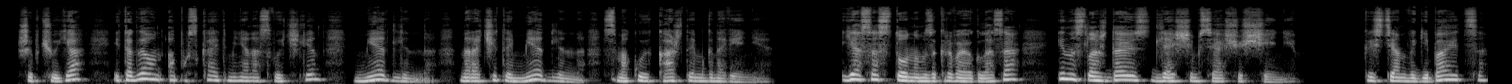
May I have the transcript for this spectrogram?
— шепчу я, и тогда он опускает меня на свой член медленно, нарочито медленно, смакуя каждое мгновение. Я со стоном закрываю глаза и наслаждаюсь длящимся ощущением. Кристиан выгибается,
